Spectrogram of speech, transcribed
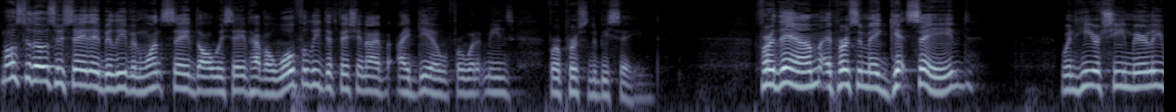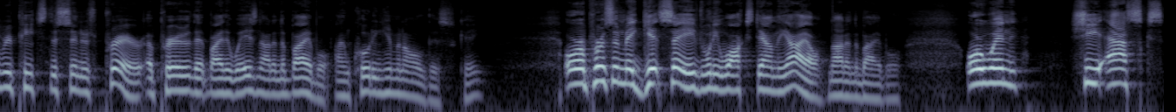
Most of those who say they believe in once saved, always saved have a woefully deficient idea for what it means for a person to be saved. For them, a person may get saved when he or she merely repeats the sinner's prayer, a prayer that, by the way, is not in the Bible. I'm quoting him in all of this, okay? Or a person may get saved when he walks down the aisle, not in the Bible. Or when she asks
